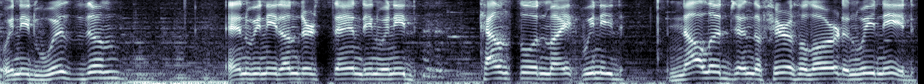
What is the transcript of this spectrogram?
We need wisdom and we need understanding. We need counsel and might. We need knowledge and the fear of the Lord, and we need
